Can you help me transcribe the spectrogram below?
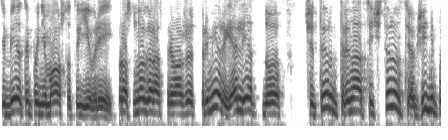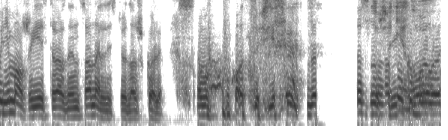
тебе ты понимал, что ты еврей? Просто много раз привожу этот пример. Я лет до 14, 13-14 вообще не понимал, что есть разные национальности у нас в школе. Вот. Слушай, не, ну...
